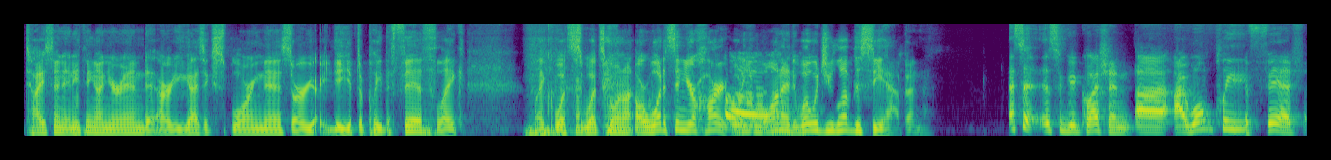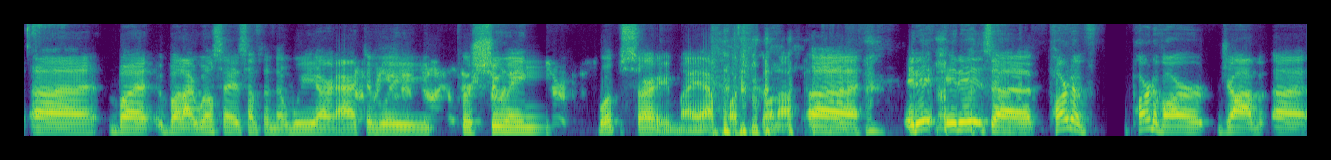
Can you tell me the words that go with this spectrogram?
Tyson, anything on your end? Are you guys exploring this, or you have to plead the fifth? Like, like what's what's going on, or what's in your heart? What do you uh, wanted? What would you love to see happen? That's a that's a good question. Uh, I won't plead the fifth, uh, but but I will say it's something that we are actively pursuing. Whoops, sorry, my Apple Watch is going off. Uh, it it is uh, part of part of our job. Uh,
